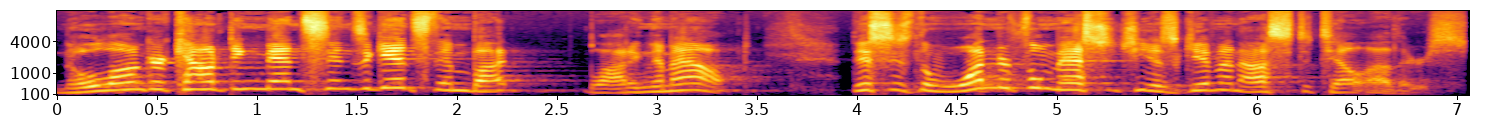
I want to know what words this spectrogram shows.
no longer counting men's sins against them, but blotting them out. This is the wonderful message he has given us to tell others.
